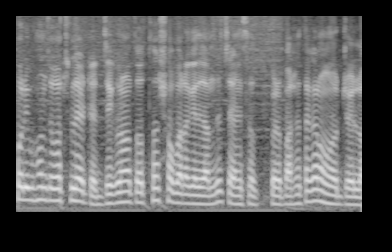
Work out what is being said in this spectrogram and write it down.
পরিবহন জগৎ রিলেটেড যে কোনো তথ্য সবার আগে জানতে চ্যানেল সাবস্ক্রাইব করে পাশে থাকার অনুরোধ রইল।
